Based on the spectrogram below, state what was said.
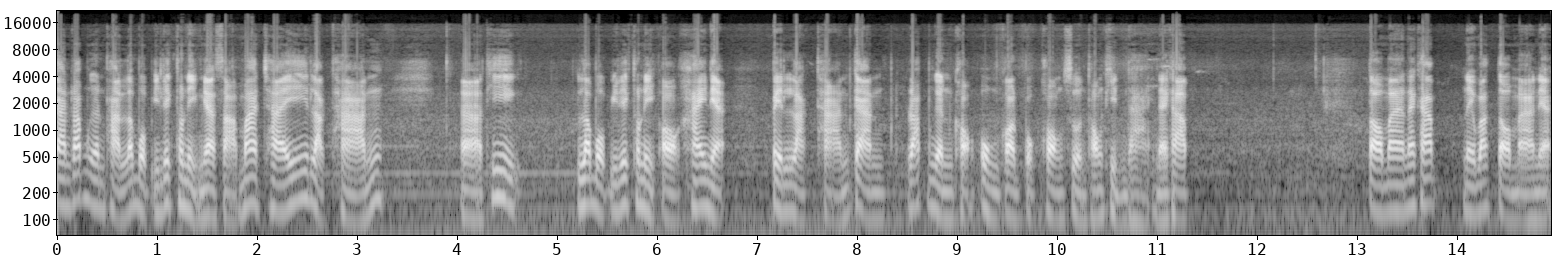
การรับเงินผ่านระบบอิเล็กทรอนิกส์เนี่ยสามารถใช้หลักฐานที่ระบบอิเล็กทรอนิกส์ออกให้เนี่ยเป็นหลักฐานการรับเงินขององค์กรปกครองส่วนท้องถิ่นได้นะครับ ต่อมานะครับในวรรคต่อมาเนี่ย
